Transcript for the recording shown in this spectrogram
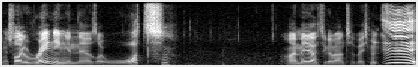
It's like raining in there. I was like, what? Alright, maybe I have to go down to the basement. Eh!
